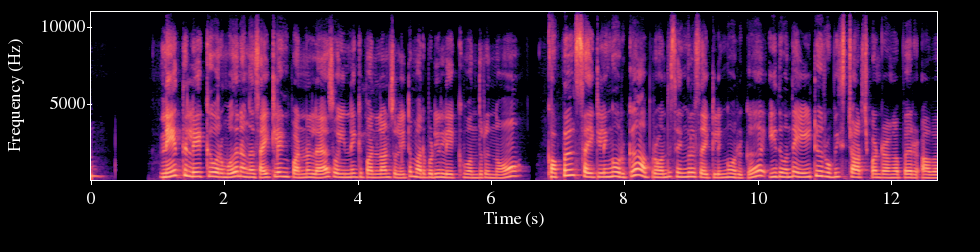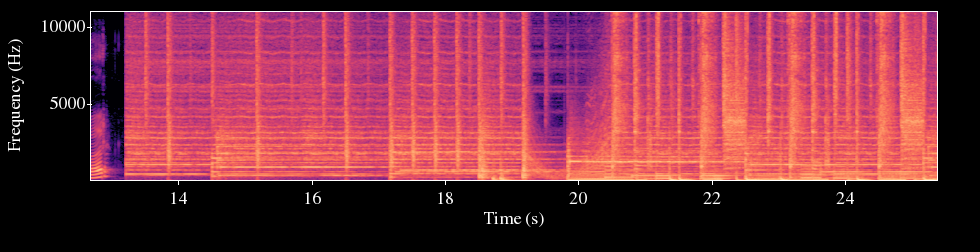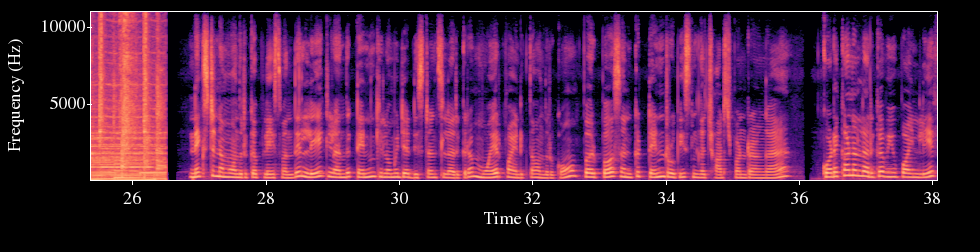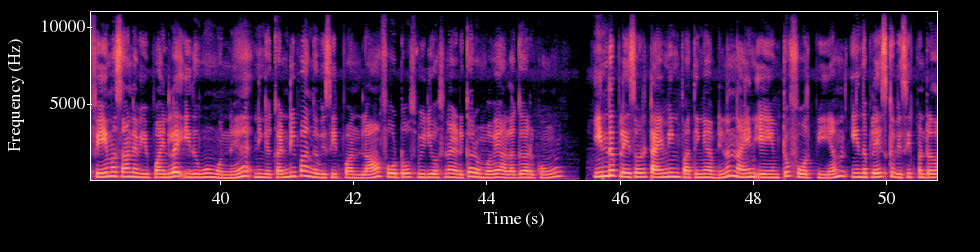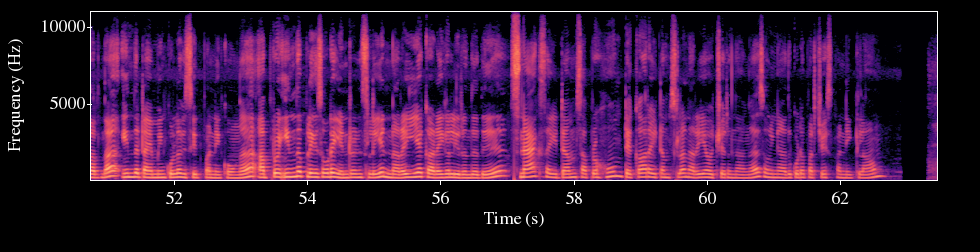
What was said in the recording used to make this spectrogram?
நேற்று லேக்கு வரும்போது நாங்கள் சைக்கிளிங் பண்ணலை. ஸோ இன்றைக்கி பண்ணலான்னு சொல்லிட்டு மறுபடியும் லேக்கு வந்திருந்தோம். கப்பல் சைக்கிளிங்கும் இருக்குது அப்புறம் வந்து சிங்கிள் சைக்கிளிங்கும் இருக்குது இது வந்து எயிட்டி ருபீஸ் சார்ஜ் பண்ணுறாங்க பெர் அவர் நெக்ஸ்ட் நம்ம வந்திருக்க பிளேஸ் வந்து லேக்லேருந்து டென் கிலோமீட்டர் டிஸ்டன்ஸில் இருக்கிற மொயர் பாயிண்ட்டுக்கு தான் வந்திருக்கோம். பர் பர்சனுக்கு டென் ருபீஸ் இங்கே சார்ஜ் பண்ணுறாங்க கொடைக்கானலில் இருக்க வியூ பாயிண்ட்லேயே ஃபேமஸான வியூ பாயிண்டில் இதுவும் ஒன்று நீங்கள் கண்டிப்பாக இங்கே விசிட் பண்ணலாம். ஃபோட்டோஸ் வீடியோஸ்லாம் எடுக்க ரொம்பவே அழகாக இருக்கும். இந்த பிளேஸோட டைமிங் பார்த்தீங்க அப்படின்னா nine AM to four PM இந்த பிளேஸ்க்கு விசிட் பண்ணுறதா இருந்தால் இந்த டைமிங்குள்ளே விசிட் பண்ணிக்கோங்க. அப்புறம் இந்த பிளேஸோட என்ட்ரன்ஸ்லேயே நிறைய கடைகள் இருந்தது. ஸ்நாக்ஸ் ஐட்டம்ஸ் அப்புறம் ஹோம் டெக்கார் ஐட்டம்ஸ்லாம் நிறைய வச்சுருந்தாங்க. ஸோ நீங்கள் அது கூட பர்ச்சேஸ் பண்ணிக்கலாம்.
